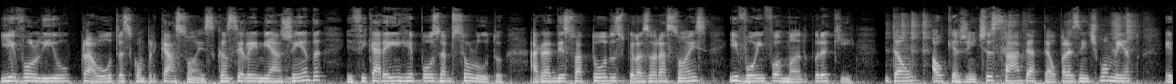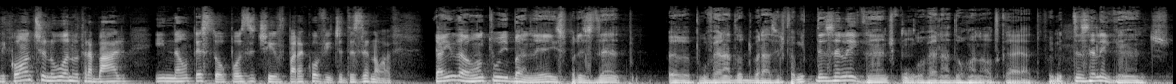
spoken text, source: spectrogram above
e evoluiu para outras complicações. Cancelei minha agenda e ficarei em repouso absoluto. Agradeço a todos pelas orações e vou informando por aqui. Então, ao que a gente sabe até o presente momento, ele continua no trabalho e não testou positivo para a Covid-19. E ainda ontem o Ibanês, presidente, uh, governador do Brasil, foi muito deselegante com o governador Ronaldo Caiado. Foi muito deselegante.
